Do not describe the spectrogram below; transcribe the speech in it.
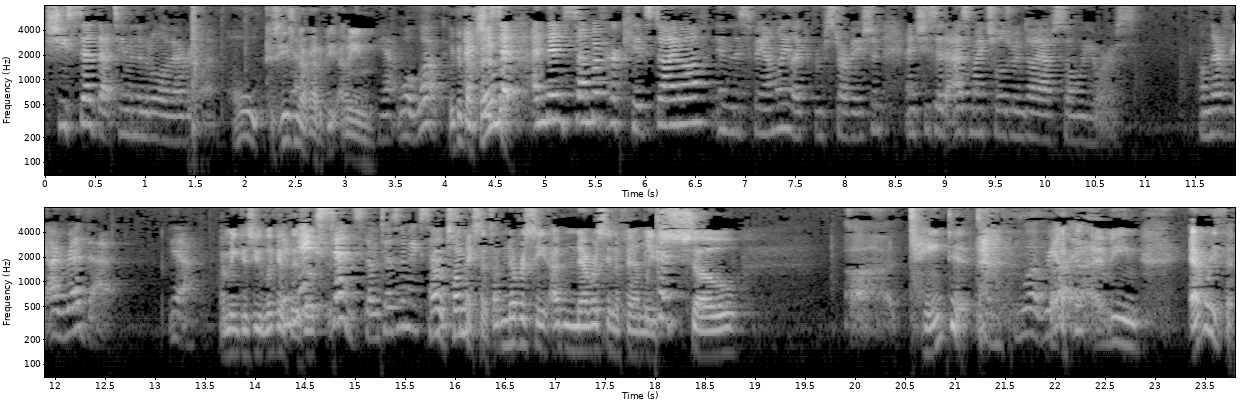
She said that to him in the middle of everyone. oh, because he's never had a. I mean, Yeah, well, look. Look at and that she family. said, and then some of her kids died off in this family, like from starvation. And she said, "As my children die off, so will yours." I'll never. I read that. Yeah, I mean, because you look at this it makes sense, though, doesn't it make Oh, it sense? totally makes sense. I've never seen. I've never seen a family Because- so tainted. What really? I mean, everything.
